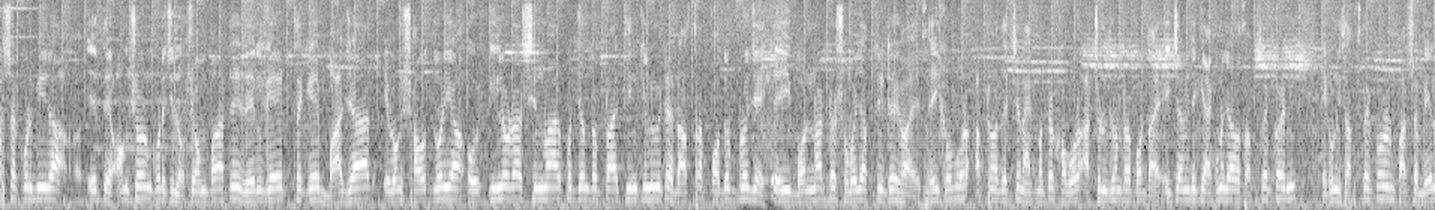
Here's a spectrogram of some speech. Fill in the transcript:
আশাকর্মীরা এতে অংশগ্রহণ করেছিল। চম্পাহাটি রেলগেট থেকে বাজার এবং সাউথগড়িয়া ও ইলোরা সিনেমার পর্যন্ত প্রায় তিন কিলোমিটার রাস্তা পদব্রজে এই বর্ণাঢ্য শোভাযাত্রীটি হয়। সেই খবর আপনারা দেখছেন একমাত্র খবর আটচল্লিশ ঘণ্টার পর্দায়। এই চ্যানেলটিকে এখনও যারা সাবস্ক্রাইব করেনি, এখনই সাবস্ক্রাইব করুন। পাশে বেল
